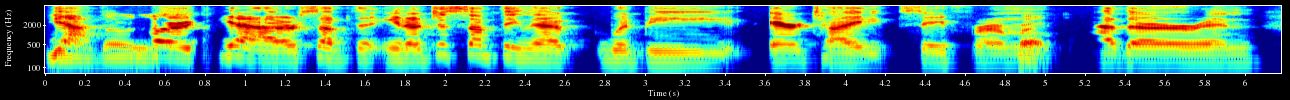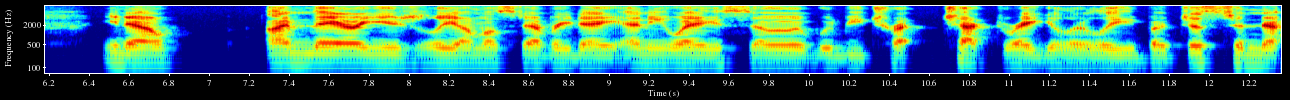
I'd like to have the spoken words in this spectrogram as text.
Yeah, those. or yeah or something you know just something that would be airtight safe from Right. weather and you know i'm there usually almost every day anyway so it would be tre- checked regularly but just to know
